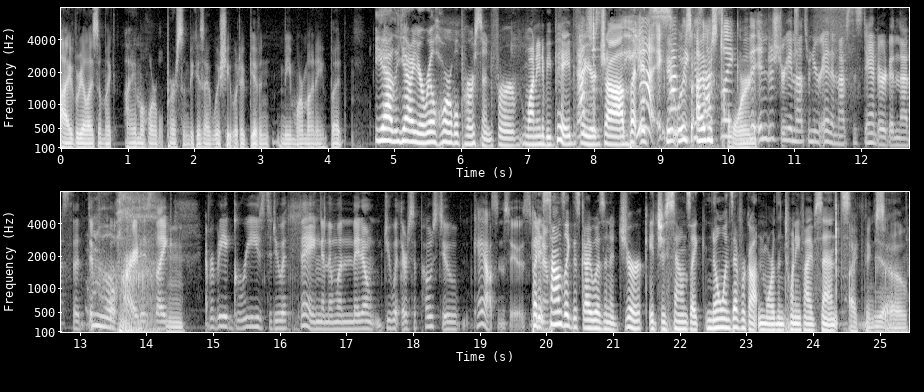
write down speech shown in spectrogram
I realized I'm like, I am a horrible person because I wish he would have given me more money, but Yeah, yeah, you're a real horrible person for wanting to be paid for That's your just- job, but yeah, it's exactly, was- I was that's like torn. the industry, and that's when you're in, and that's the standard, and that's the difficult part. Is like Mm. Everybody agrees to do a thing, and then when they don't do what they're supposed to, chaos ensues. but you it know? sounds like this guy wasn't a jerk. It just sounds like no one's ever gotten more than 25 cents I think Yeah. so.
